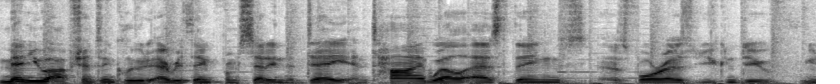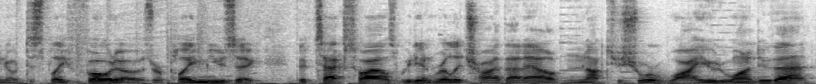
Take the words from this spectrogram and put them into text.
Menu options include everything from setting the day and time, well as things as far as you can do, you know, display photos or play music. The text files, we didn't really try that out. I'm not too sure why you would want to do that.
